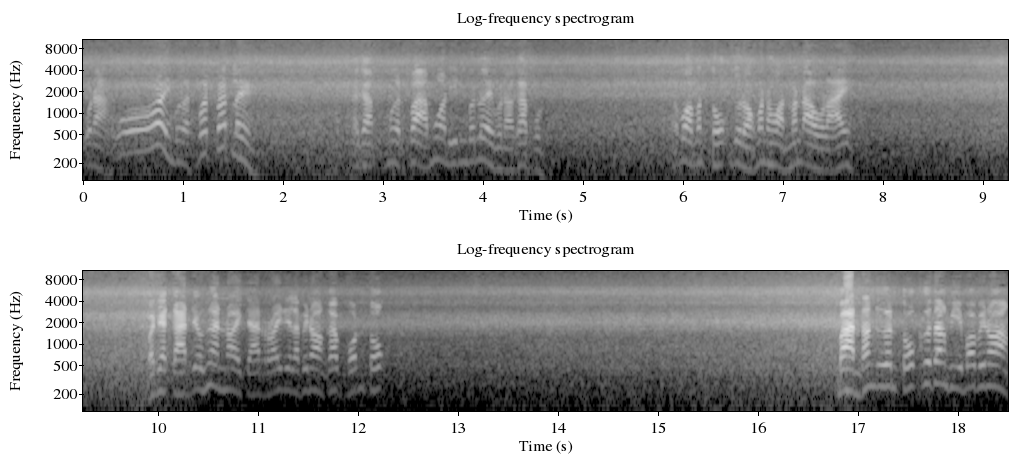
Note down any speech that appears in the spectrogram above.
พุ่นน่ะโอ้ยเมือดเบิดเบิดเลยนะครับเมือดฝ่ามั่วดินเบิดเลยพุ่นนะครับพุ่นแล้วบอกมันตกอยู่ดอกมันห่อนมันเอาหลายบรรยากาศเยอะเงื่อนน้อยจานร้อยดีละพี่น้องครับฝนตก บ้านทั้งอื่นตกคือทั้งพี่บ่พี่น้อง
